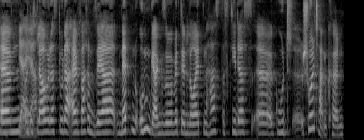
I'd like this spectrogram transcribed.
ähm, ja, und ja. ich glaube, dass du da einfach einen sehr netten Umgang so mit den Leuten hast, dass die das äh, gut äh, schultern können.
